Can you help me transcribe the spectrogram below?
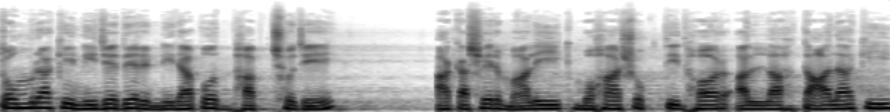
তোমরা কি নিজেদের নিরাপদ ভাবছ যে আকাশের মালিক, মহাশক্তিধর আল্লাহ তাআলা কি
